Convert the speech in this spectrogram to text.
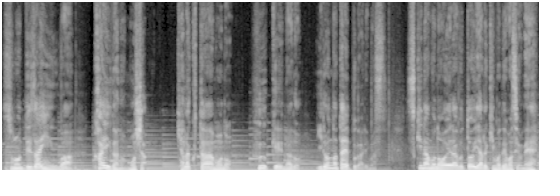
そのデザインは絵画の模写キャラクターもの風景などいろんなタイプがあります。好きなものを選ぶとやる気も出ますよね。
